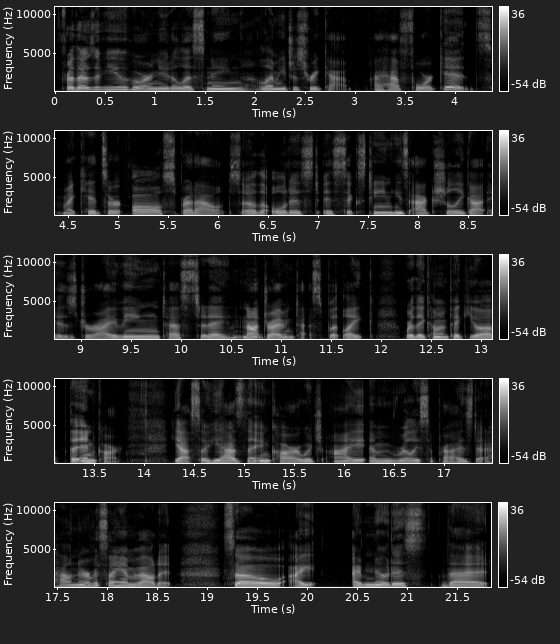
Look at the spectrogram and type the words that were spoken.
For those of you who are new to listening, let me just recap. I have four kids. My kids are all spread out. So the oldest is 16. He's actually got his driving test today. Not driving test, but like where they come and pick you up, the in car. Yeah, so he has the in car, which I am really surprised at how nervous I am about it. So I I've noticed that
